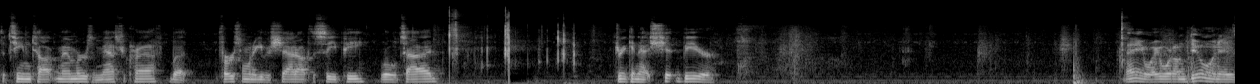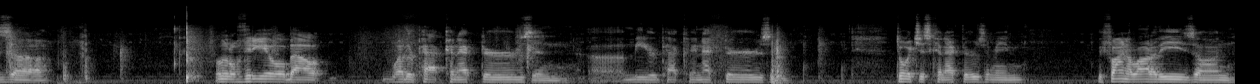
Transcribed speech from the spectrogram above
the Team Talk members and Mastercraft, but first I want to give a shout out to CP, Roll Tide. Drinking that shit beer. Anyway, what I'm doing is uh, a little video about weather pack connectors and uh, Metri-Pack connectors and Deutsches connectors. I mean, we find a lot of these on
